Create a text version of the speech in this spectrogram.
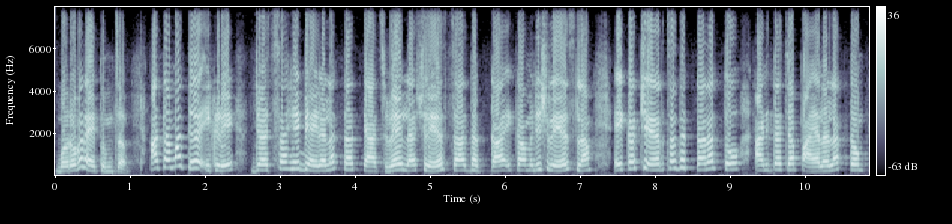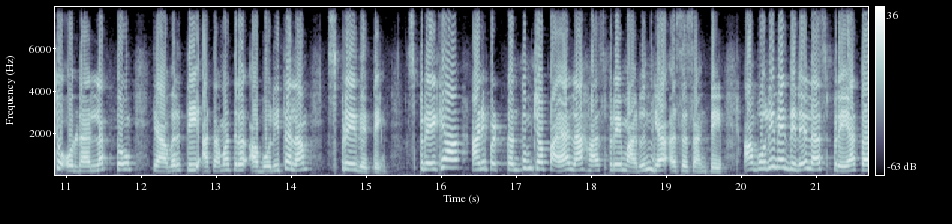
बरोबर आहे तुमचं. आता मात्र इकडे जज हे यायला लागतात. त्याच वेळेला श्रेयसचा धक्का एका म्हणजे श्रेयसला एका चेअरचा धक्का लागतो आणि त्याच्या पायाला लागतो तो ओरडायला लागतो. त्यावरती आता मात्र अबोली त्याला स्प्रे देते. स्प्रे घ्या आणि पटकन तुमच्या पायाला हा स्प्रे मारून घ्या असं सांगते. आबोलीने दिलेला स्प्रे आता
